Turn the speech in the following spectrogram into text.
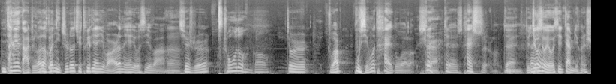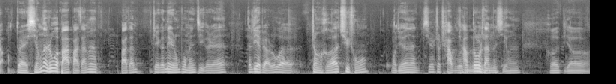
你你天天打折的和你值得去推荐一玩的那些游戏吧，嗯确实重复度很高。就是主要不行的太多了，是对。对，太屎了，对，就优秀游戏占比很少。对，行的，如果把把咱们把咱这个内容部门几个人的列表如果整合去重，我觉得呢，其实就差不多，差不多。就都是咱们喜欢和比较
